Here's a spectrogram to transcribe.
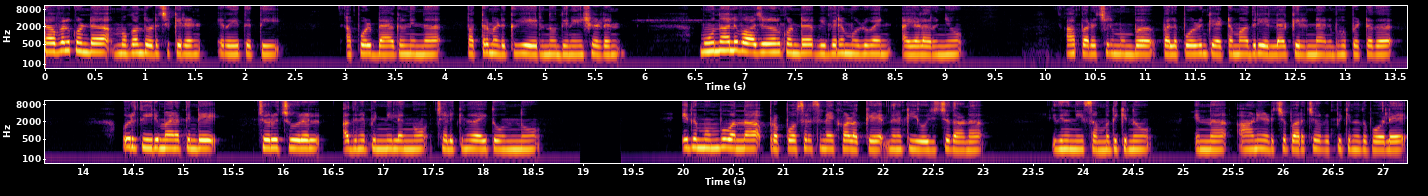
ടവൽ കൊണ്ട് മുഖം തുടച്ച് കിരൺ ഇറയത്തെത്തി. അപ്പോൾ ബാഗിൽ നിന്ന് പത്രമെടുക്കുകയായിരുന്നു ദിനേശേടൻ മൂന്നാൽ വാചകങ്ങൾ കൊണ്ട് വിവരം മുഴുവൻ അയാൾ അറിഞ്ഞു. ആ പറച്ചിൽ മുമ്പ് പലപ്പോഴും കേട്ട മാതിരിയല്ല കിരണിന് അനുഭവപ്പെട്ടത്. ഒരു തീരുമാനത്തിന്റെ ചെറുചൂരൽ അതിന് പിന്നിലെങ്ങോ ചലിക്കുന്നതായി തോന്നുന്നു. ഇത് മുമ്പ് വന്ന പ്രപ്പോസൽസിനേക്കാളൊക്കെ നിനക്ക് യോജിച്ചതാണ്. ഇതിന് നീ സമ്മതിക്കുന്നു എന്ന് ആണിയടിച്ച് പറിച്ചുറപ്പിക്കുന്നത് പോലെ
